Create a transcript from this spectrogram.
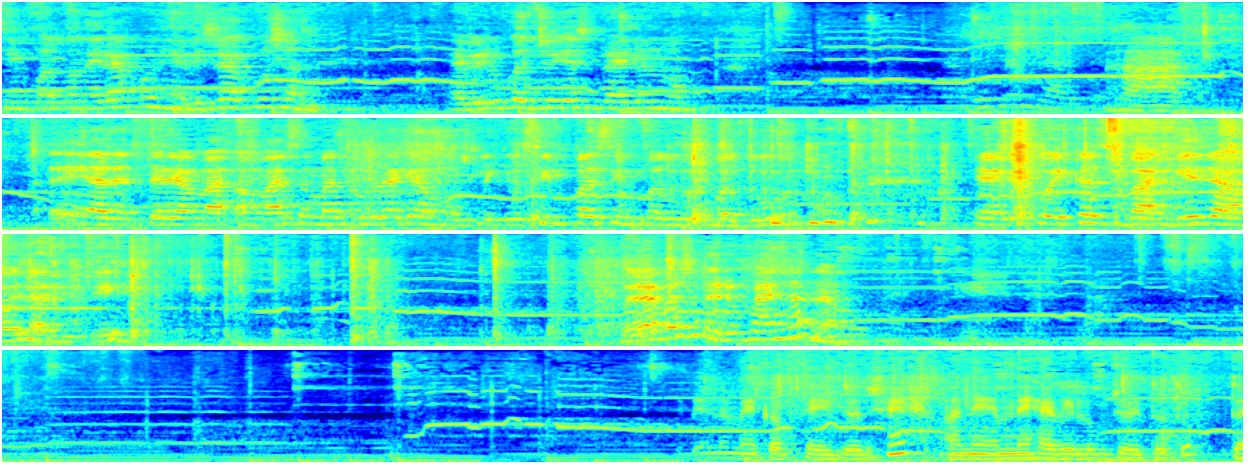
સિમ્પલ તો નહીં રાખવું હેવી જ રાખવું છે ને? હેવી લુક જ જોઈએ છે અમારા સમાજમાં બધા કેવા મોસ્ટલી કે સિમ્પલ સિમ્પલ લુક બધું. હેવી કોઈક જ ભાગ્યે જ આવે છે આ રીતે. બરાબર છે ને રિફાઇન ના મેકઅપ થઈ ગયો છે અને એમને હેવી લુક જોઈતું હતું, તો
